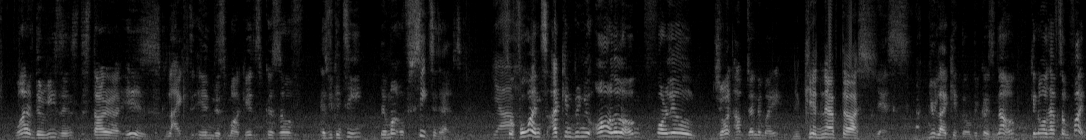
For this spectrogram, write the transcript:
one of the reasons the Staria is liked in this market is because of, as you can see, the amount of seats it has. Yeah. So for once, I can bring you all along for a little jaunt up Janda Baik. You kidnapped us. Yes, you like it though because now we can all have some fun.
